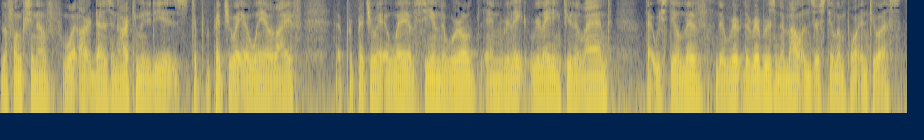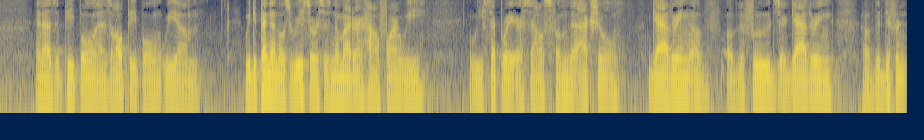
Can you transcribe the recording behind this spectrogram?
The function of what art does in our community is to perpetuate a way of life, uh, perpetuate a way of seeing the world and relate relating to the land that we still live. The the rivers and the mountains are still important to us, and as a people, as all people, we um, we depend on those resources no matter how far we we separate ourselves from the actual gathering of, of the foods or gathering of the different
